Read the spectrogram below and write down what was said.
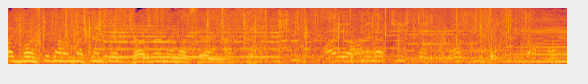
շատ ոստիկ անմասնեն պետ չարժանան ասրանացը։ Այո, ամենաչիշտ ոստիկ, ոչ մի ոստիկ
